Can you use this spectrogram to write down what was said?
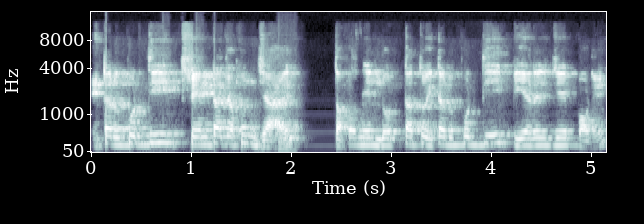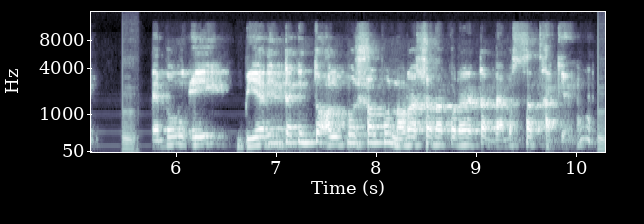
এটার উপর দিয়ে ট্রেনটা যখন যায় তখন এই লোডটা তো এটার উপর দিয়ে পিয়ারে যে পড়ে। এবং এই বিয়ারিংটা কিন্তু অল্প স্বল্প নড়াচড়া করার একটা ব্যবস্থা থাকে হ্যাঁ।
